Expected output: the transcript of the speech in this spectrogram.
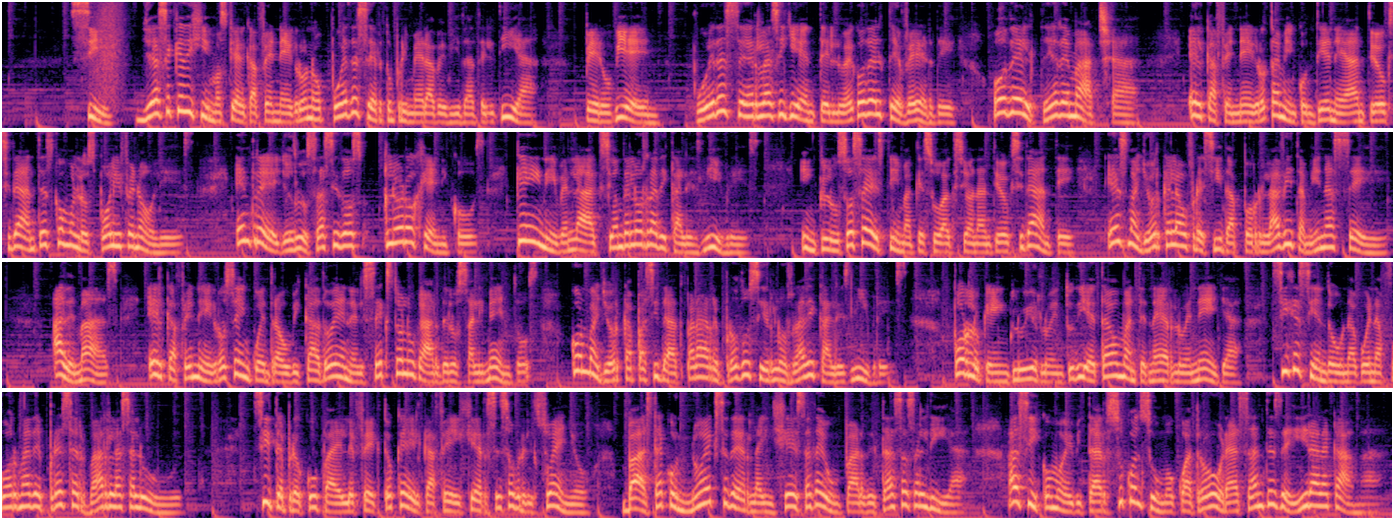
Sí, ya sé que dijimos que el café negro no puede ser tu primera bebida del día, pero bien, puede ser la siguiente luego del té verde o del té de matcha. El café negro también contiene antioxidantes como los polifenoles, entre ellos los ácidos clorogénicos, que inhiben la acción de los radicales libres. Incluso se estima que su acción antioxidante es mayor que la ofrecida por la vitamina C. Además, el café negro se encuentra ubicado en el sexto lugar de los alimentos con mayor capacidad para reproducir los radicales libres, por lo que incluirlo en tu dieta o mantenerlo en ella sigue siendo una buena forma de preservar la salud. Si te preocupa el efecto que el café ejerce sobre el sueño, basta con no exceder la ingesta de un par de tazas al día, así como evitar su consumo cuatro horas antes de ir a la cama.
